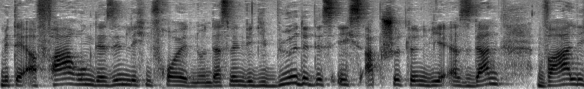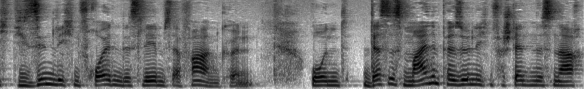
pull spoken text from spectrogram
mit der Erfahrung der sinnlichen Freuden und dass wenn wir die Bürde des Ichs abschütteln, wir erst dann wahrlich die sinnlichen Freuden des Lebens erfahren können. Und das ist meinem persönlichen Verständnis nach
